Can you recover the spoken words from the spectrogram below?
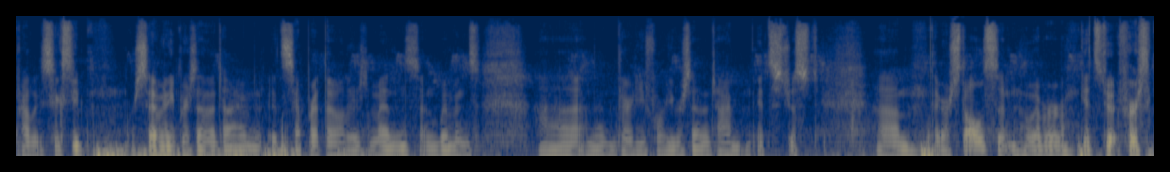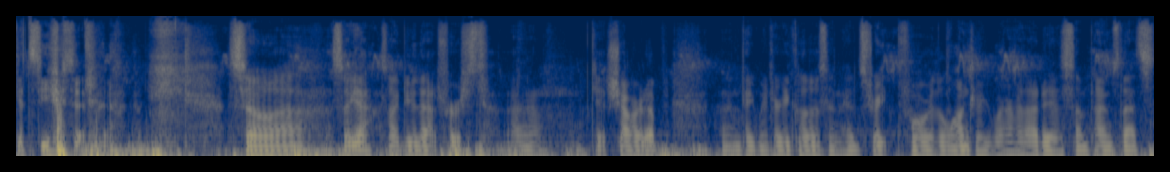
probably 60 or 70% of the time it's separate though. There's men's and women's, uh, and then 30, 40% of the time it's just um, there are stalls and whoever gets to it first gets to use it. so, uh, so yeah, so I do that first, uh, get showered up and take my dirty clothes and head straight for the laundry wherever that is. Sometimes that's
